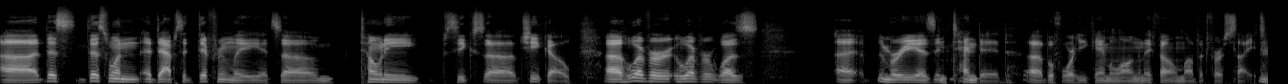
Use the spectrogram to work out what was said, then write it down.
uh, this this one adapts it differently. It's um, Tony seeks uh, Chino, uh, whoever whoever was uh, Maria's intended uh, before he came along, and they fell in love at first sight.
